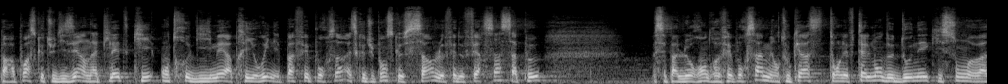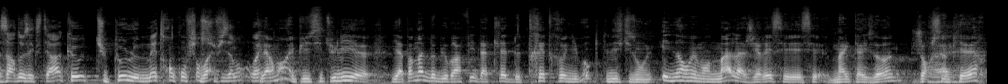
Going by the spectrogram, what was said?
par rapport à ce que tu disais, un athlète qui, entre guillemets, a priori, n'est pas fait pour ça, est-ce que tu penses que ça, le fait de faire ça, ça peut c'est pas le rendre fait pour ça, mais en tout cas, t'enlèves tellement de données qui sont euh, hasardeuses, etc., que tu peux le mettre en confiance suffisamment. Clairement. Et puis, si tu lis, euh, il y a pas mal de biographies d'athlètes de très très haut niveau qui te disent qu'ils ont eu énormément de mal à gérer ces, Mike Tyson, Georges Saint-Pierre.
